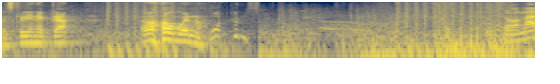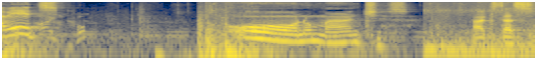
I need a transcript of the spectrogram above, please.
es que viene acá. Oh, bueno. Toma, bitch. Oh, no manches. Aquí estás.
